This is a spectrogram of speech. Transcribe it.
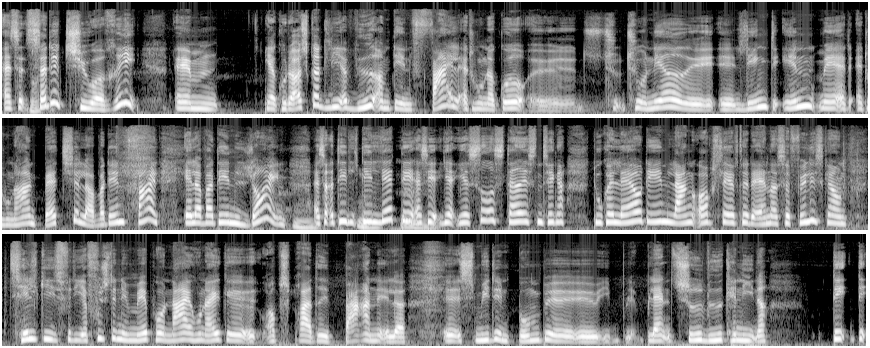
altså, så er det tyveri. Øhm, jeg kunne da også godt lide at vide, om det er en fejl, at hun har gået øh, turneret øh, LinkedIn med, at, at hun har en bachelor. Var det en fejl, eller var det en løgn? Mm. Altså, det, det er mm. let det. Altså, jeg, jeg sidder stadig sådan og tænker, du kan lave det en lang opslag efter det andet, og selvfølgelig skal hun tilgives, fordi jeg er fuldstændig med på, nej, hun har ikke øh, opsprættet et barn, eller øh, smidt en bombe øh, blandt søde hvide kaniner. Det, det,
